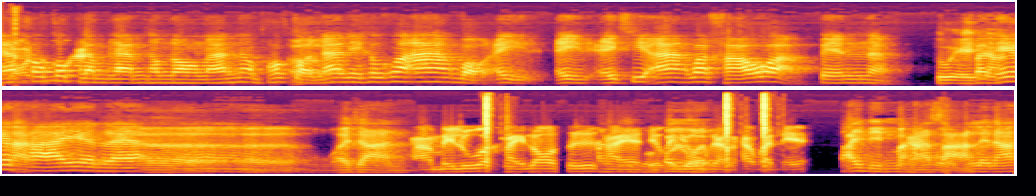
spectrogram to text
นะรอดูเขาก็ว่าแพรมๆทำนองนั้นนะเพราะก่อนหน้านี้เขาก็อ้างบอกไอ้ไอ้ไอ้ที่อ้างว่าเขาอะเป็นน่ะ ตัวเองประเทศไทยอะแหละเออเอออาจารย์ อ่าไม่รู้ว่าใครล่อซื้อใครอันนี้เดี๋ยวผลก็ประโยรู้ชน์กันครับวันนี้ใต้ดินมหาศาลเลยนะ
